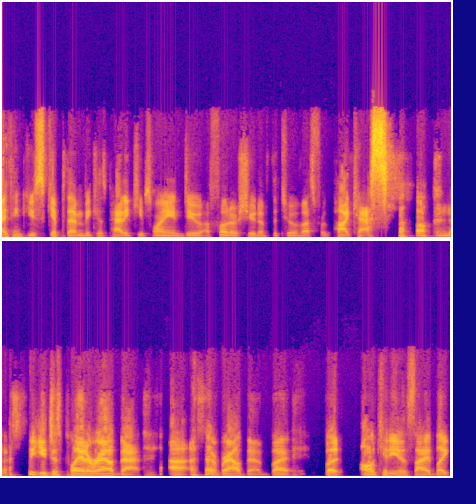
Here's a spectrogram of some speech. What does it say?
I think you skip them because Patty keeps wanting to do a photo shoot of the two of us for the podcast. So you just plan around that, uh, around them. But but all kidding aside, like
